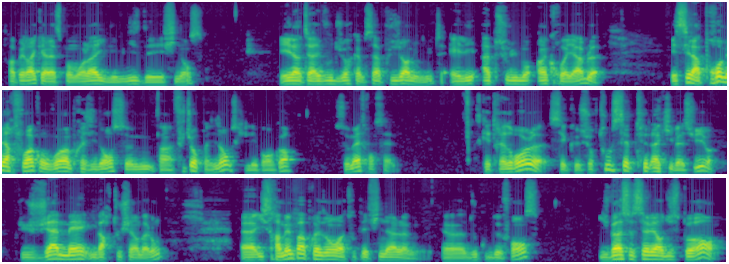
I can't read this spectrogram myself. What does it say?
Je rappellerai qu'à ce moment-là, il est ministre des Finances. Et l'interview dure comme ça plusieurs minutes. Elle est absolument incroyable. Et c'est la première fois qu'on voit un président, enfin un futur président, parce qu'il n'est pas encore, se mettre en scène. Ce qui est très drôle, c'est que sur tout le septennat qui va suivre, plus jamais il va retoucher un ballon. Euh, il sera même pas présent à toutes les finales euh, de Coupe de France. Il va se servir du sport.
